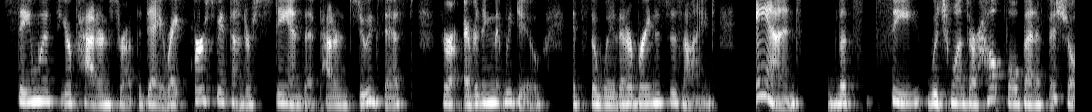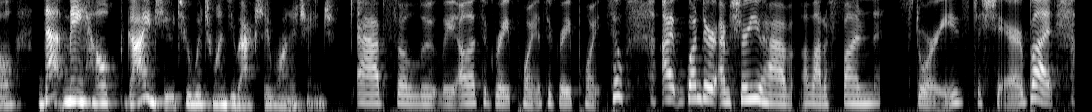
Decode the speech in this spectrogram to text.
Same with your patterns throughout the day right? First we have to understand that patterns do exist throughout everything that we do. It's the way that our brain is designed. And let's see which ones are helpful, beneficial. That may help guide you to which ones you actually want to change. Absolutely. Oh, that's a great point. It's a great point. So I wonder, I'm sure you have a lot of fun stories to share, but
